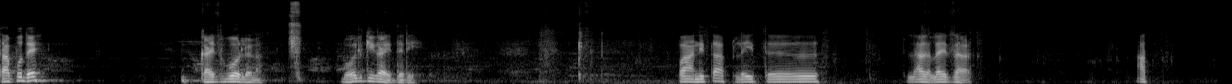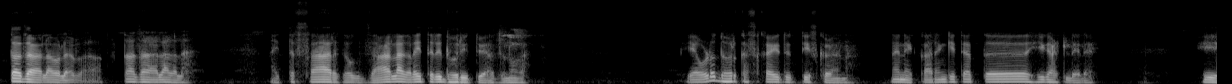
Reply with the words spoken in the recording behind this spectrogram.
तापू दे. काहीच बोल ना. बोल की काहीतरी. पाणी तापलं इथं. लागलाय झाड आत्ता जाळ लावलाय बा आत्ता जाळ लागला नाहीतर सारखं जाळ लागलाय तरी धोर येतोय अजून बघा. एवढं धोर कसं काय येतो तीस कळणं नाही नाही कारण की त्यात ही घातलेलं आहे. हे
